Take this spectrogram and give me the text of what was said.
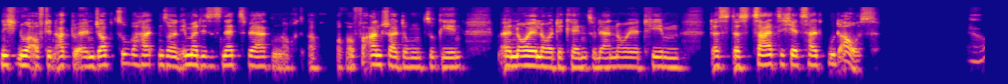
nicht nur auf den aktuellen Job zu behalten, sondern immer dieses Netzwerken, auch, auch, auch auf Veranstaltungen zu gehen, äh, neue Leute kennenzulernen, neue Themen. Das, das zahlt sich jetzt halt gut aus. Ja,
